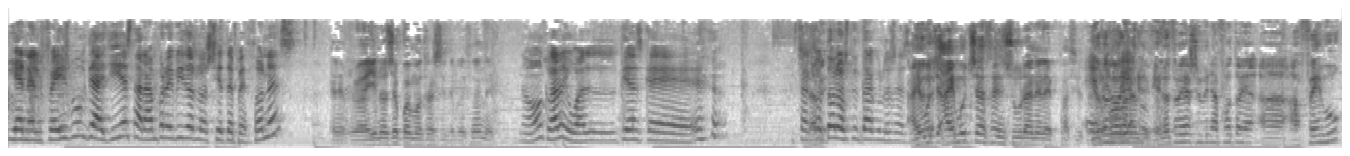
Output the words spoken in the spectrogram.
¿Y en el Facebook de allí estarán prohibidos los siete pezones? En el allí no se puede mostrar siete pezones. No, claro, igual tienes que... Están con todos los tentáculos así. Hay mucha, hay mucha censura en el espacio. El, otro día, el otro día subí una foto a, a Facebook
